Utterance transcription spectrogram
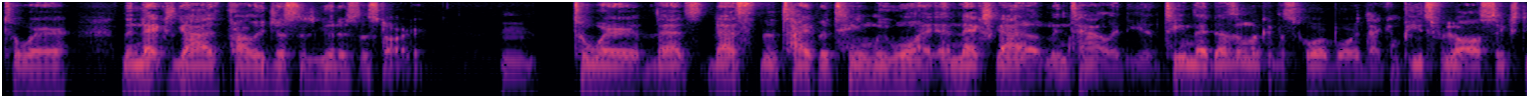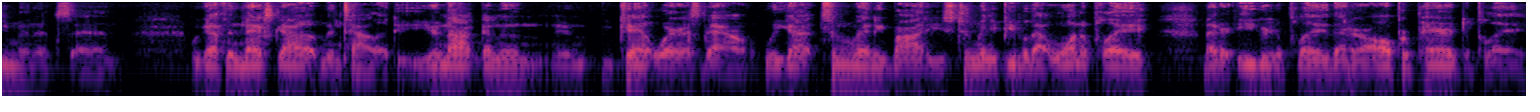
to where the next guy is probably just as good as the starter. Mm. To where that's that's the type of team we want, a next guy up mentality, a team that doesn't look at the scoreboard, that competes for all sixty minutes, and we got the next guy up mentality. You're not gonna, you can't wear us down. We got too many bodies, too many people that want to play, that are eager to play, that are all prepared to play.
